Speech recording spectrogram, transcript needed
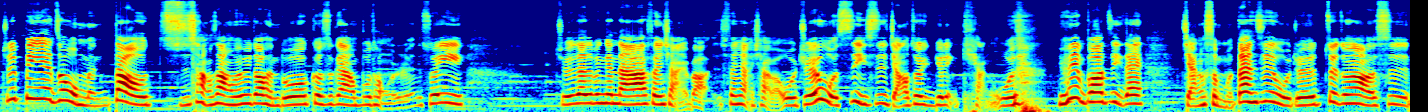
就是毕业之后，我们到职场上会遇到很多各式各样不同的人，所以觉得在这边跟大家分享一把，分享一下吧。我觉得我自己是讲到最后有点强，我 有点不知道自己在讲什么。但是我觉得最重要的是，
